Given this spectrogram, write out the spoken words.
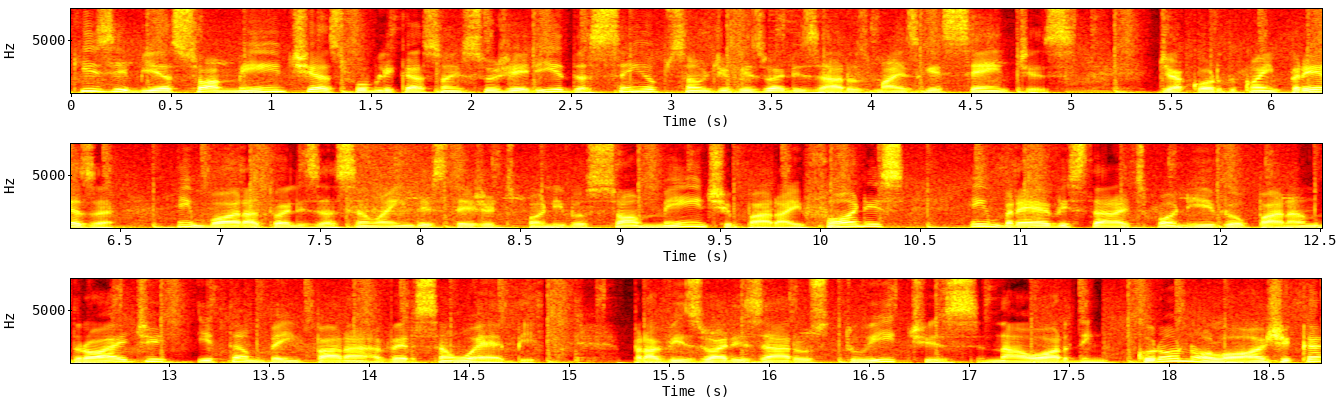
que exibia somente as publicações sugeridas, sem opção de visualizar os mais recentes. De acordo com a empresa, embora a atualização ainda esteja disponível somente para iPhones, em breve estará disponível para Android e também para a versão web. Para visualizar os tweets na ordem cronológica,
